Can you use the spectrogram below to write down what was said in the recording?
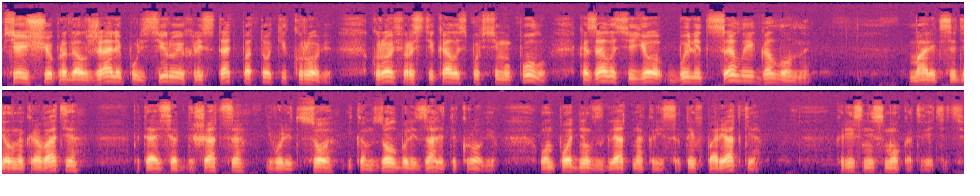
все еще продолжали, пульсируя, хлестать потоки крови. Кровь растекалась по всему полу, казалось, ее были целые галлоны. Марик сидел на кровати, пытаясь отдышаться, его лицо и камзол были залиты кровью. Он поднял взгляд на Криса. «Ты в порядке?» Крис не смог ответить.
